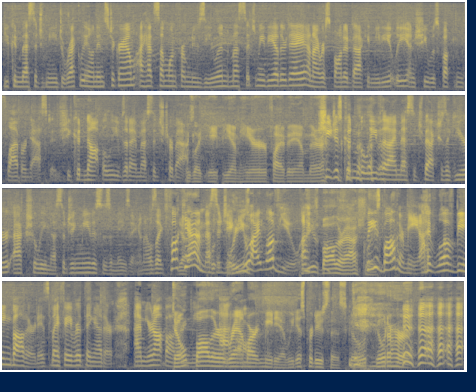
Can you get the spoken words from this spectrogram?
You can message me directly on Instagram. I had someone from New Zealand message me the other day and I responded back immediately and she was fucking flabbergasted. She could not believe that I messaged her back. it was like 8 p.m. here, 5 a.m. there. She just couldn't believe that I messaged back. She's like, "You're actually messaging me. This is amazing." And I was like, "Fuck yeah, Yeah. I'm messaging please- you. I love you. Please bother Ashley. Please bother me. I love being bothered. It's my favorite thing ever. Um, you're not bothering me. Don't bother at Ram all. Art Media. We just produced this. Go go to her.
